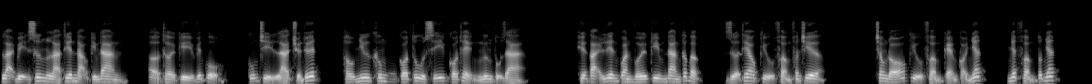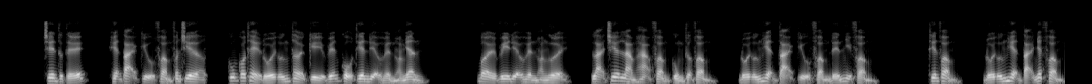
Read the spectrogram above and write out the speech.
lại bị xưng là thiên đạo kim đan, ở thời kỳ viễn cổ, cũng chỉ là truyền thuyết, hầu như không có tu sĩ có thể ngưng tụ ra. Hiện tại liên quan với kim đan cấp bậc, dựa theo cựu phẩm phân chia. Trong đó cựu phẩm kém cỏi nhất nhất phẩm tốt nhất. Trên thực tế, hiện tại cựu phẩm phân chia cũng có thể đối ứng thời kỳ viễn cổ thiên địa huyền hoàng nhân. Bởi vì địa huyền hoàng người lại chia làm hạ phẩm cùng thượng phẩm, đối ứng hiện tại cựu phẩm đến nhị phẩm. Thiên phẩm, đối ứng hiện tại nhất phẩm.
